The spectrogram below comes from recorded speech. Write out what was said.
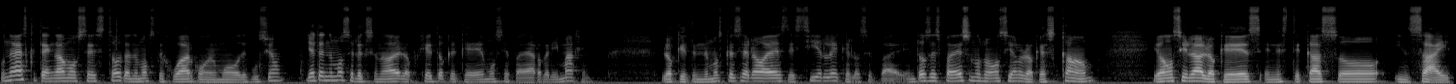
Una vez que tengamos esto, tenemos que jugar con el modo de fusión. Ya tenemos seleccionado el objeto que queremos separar de la imagen. Lo que tenemos que hacer ahora es decirle que lo separe. Entonces para eso nos vamos a ir a lo que es comp y vamos a ir a lo que es en este caso inside.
